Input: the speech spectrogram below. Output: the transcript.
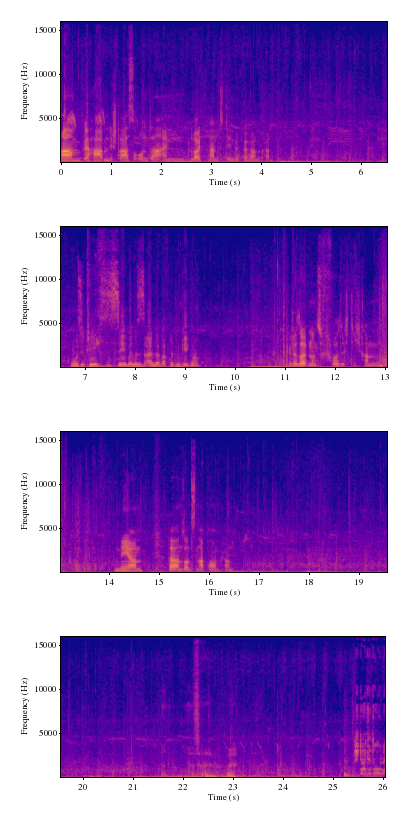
Ähm, wir haben die Straße runter einen Leutnant, den wir verhören können. Positiv. Sehe mindestens einen bewaffneten Gegner. Okay, wir sollten uns vorsichtig ran nähern, da ansonsten abhauen kann. Starte Drohne.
